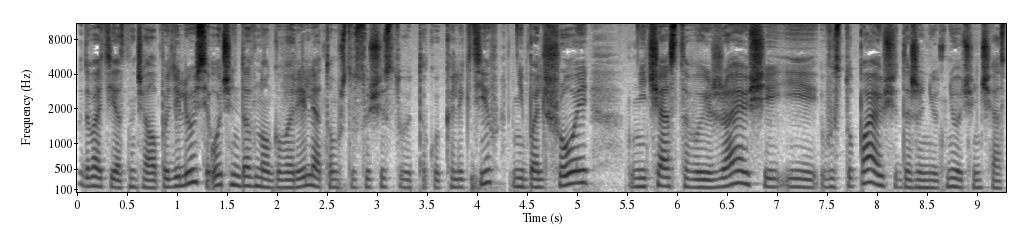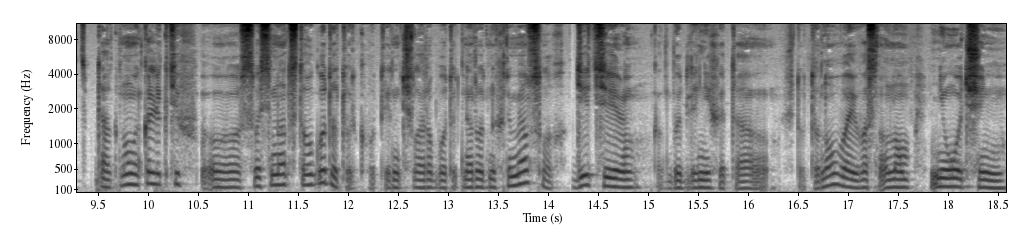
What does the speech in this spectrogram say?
Давайте я сначала поделюсь. Очень давно говорили о том, что существует такой коллектив, небольшой, не часто выезжающий и выступающий даже не, не очень часто. Так, ну мой коллектив э, с 18 года только вот я начала работать в народных ремеслах. Дети, как бы для них это что-то новое и в основном не очень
